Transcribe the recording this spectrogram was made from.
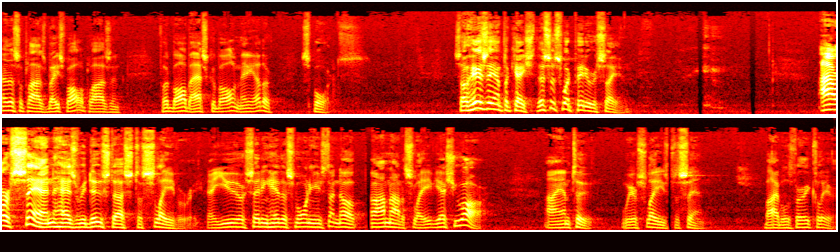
Now, this applies baseball, applies in football, basketball, and many other sports. So here's the implication. This is what Peter is saying. Our sin has reduced us to slavery. Now, you are sitting here this morning and you no, no, I'm not a slave. Yes, you are. I am too. We're slaves to sin. Bible is very clear.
